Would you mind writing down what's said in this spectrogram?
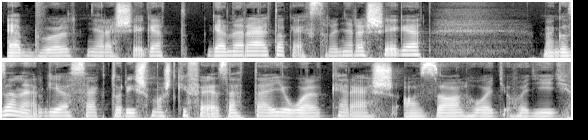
ebből nyereséget generáltak, extra nyereséget, meg az energiaszektor is most kifejezetten jól keres azzal, hogy, hogy így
